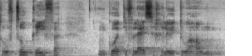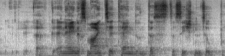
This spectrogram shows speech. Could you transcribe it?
darauf zurückgreifen kann und gute, verlässliche Leute, die auch ein ähnliches Mindset haben und das, das ist dann super.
